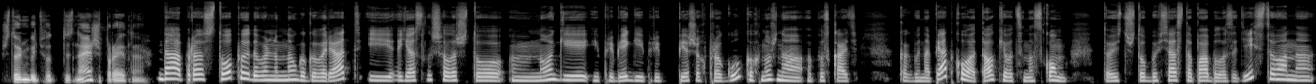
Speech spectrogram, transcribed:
Что-нибудь вот ты знаешь про это? Да, про стопы довольно много говорят, и я слышала, что многие и при беге, и при пеших прогулках нужно опускать как бы на пятку, отталкиваться носком. То есть, чтобы вся стопа была задействована,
